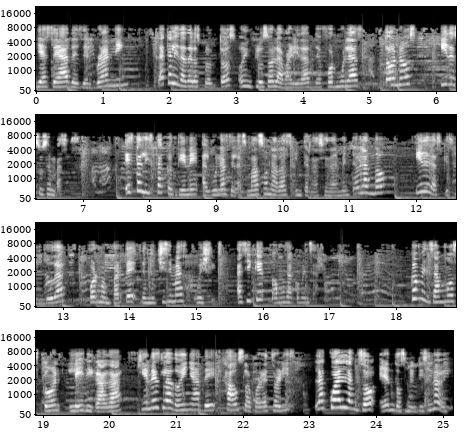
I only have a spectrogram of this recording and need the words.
ya sea desde el branding, la calidad de los productos o incluso la variedad de fórmulas, tonos y de sus envases. Esta lista contiene algunas de las más sonadas internacionalmente hablando y de las que sin duda forman parte de muchísimas wishlists. Así que vamos a comenzar. Comenzamos con Lady Gaga, quien es la dueña de House Laboratories, la cual lanzó en 2019.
